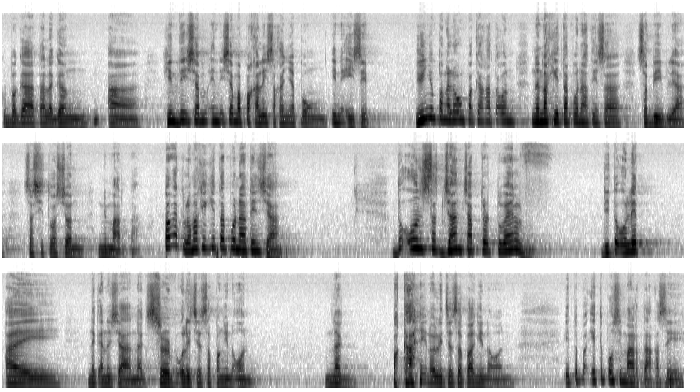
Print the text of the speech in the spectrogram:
Kumbaga talagang uh, hindi siya hindi siya mapakali sa kanya pong iniisip. Yun yung pangalawang pagkakataon na nakita po natin sa sa Biblia sa sitwasyon ni Marta. Pangatlo, makikita po natin siya doon sa John chapter 12 dito ulit ay nag-ano siya, nag-serve ulit siya sa Panginoon. Nagpakain ulit siya sa Panginoon. Ito, ito pong si Marta kasi,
